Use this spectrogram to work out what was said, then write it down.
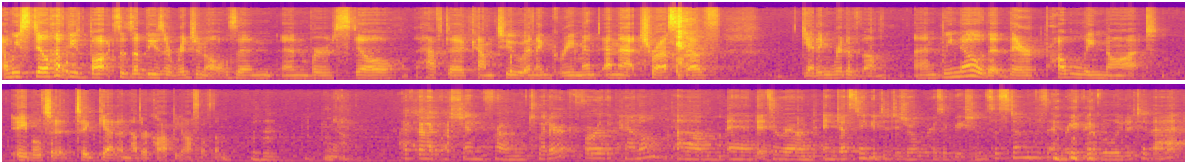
and we still have these boxes of these originals and, and we're still have to come to an agreement and that trust of getting rid of them. And we know that they're probably not able to, to get another copy off of them. Yeah. I've got a question from Twitter for the panel, um, and it's around ingesting into digital preservation systems, and kind of alluded to that.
